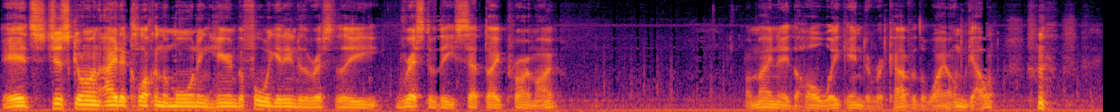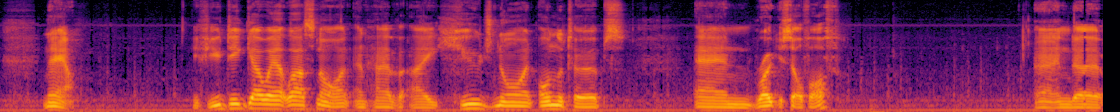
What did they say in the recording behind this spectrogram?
it's just gone 8 o'clock in the morning here and before we get into the rest of the rest of the Saturday promo I may need the whole weekend to recover the way I'm going. now, if you did go out last night and have a huge night on the Terps and wrote yourself off, and uh,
